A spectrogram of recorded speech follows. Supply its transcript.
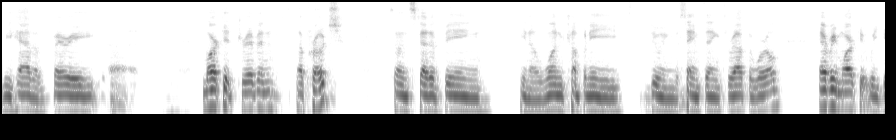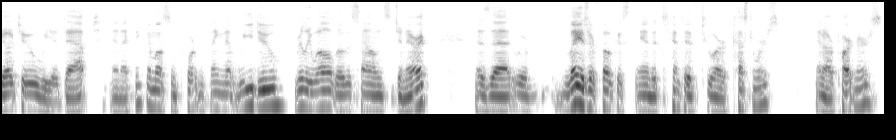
we have a very uh, market driven approach. So instead of being, you know, one company doing the same thing throughout the world, every market we go to, we adapt. And I think the most important thing that we do really well, though this sounds generic, is that we're laser focused and attentive to our customers and our partners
